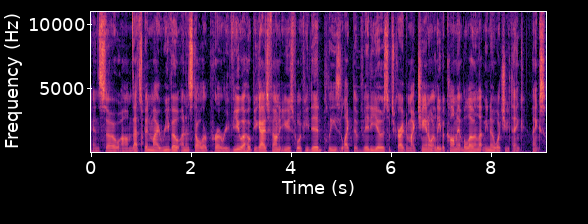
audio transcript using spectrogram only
And so um, that's been my Revo Uninstaller Pro review. I hope you guys found it useful. If you did, please like the video, subscribe to my channel, and leave a comment below and let me know what you think. Thanks.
